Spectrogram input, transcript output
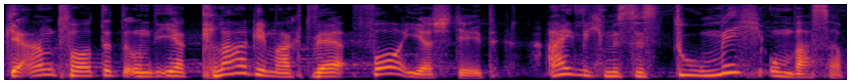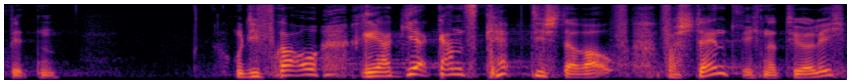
geantwortet und ihr klargemacht, wer vor ihr steht. Eigentlich müsstest du mich um Wasser bitten. Und die Frau reagiert ganz skeptisch darauf, verständlich natürlich,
